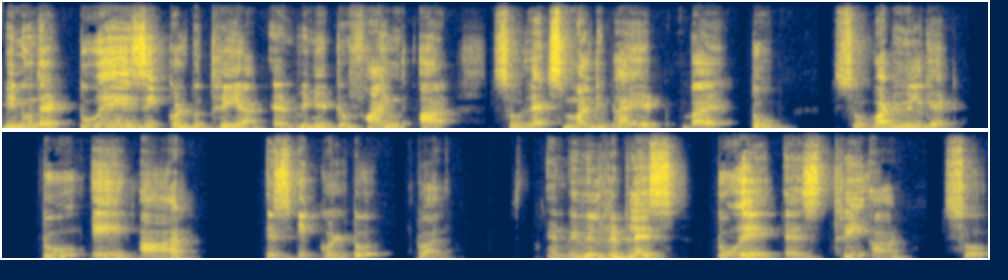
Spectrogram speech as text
We hmm. know that 2A is equal to 3R and we need to find R. So let's multiply it by 2. So what we will get? 2AR is equal to 12 and we will replace 2a as 3r so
